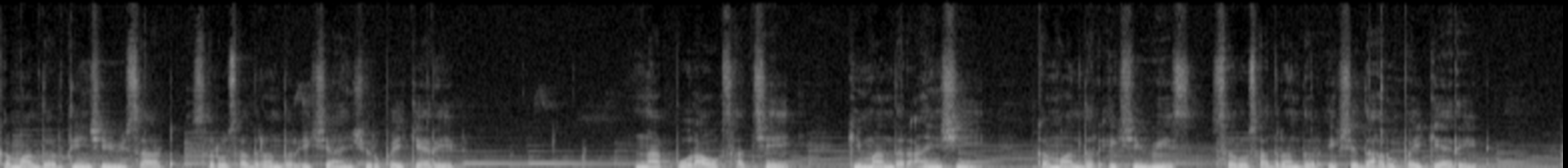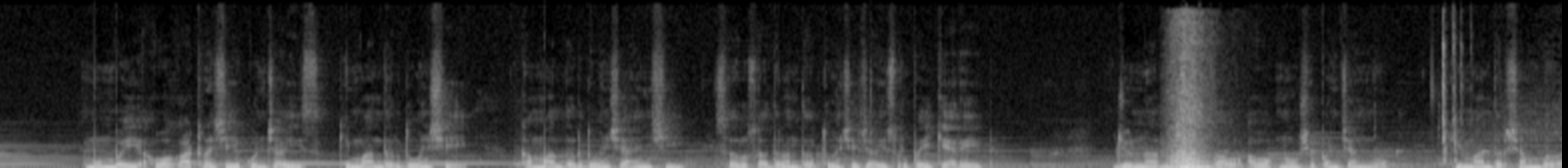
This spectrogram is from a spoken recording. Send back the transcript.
कमाल दर तीनशे वीस साठ सर्वसाधारण दर एकशे ऐंशी रुपये कॅरेट. नागपूर आवक सातशे किमान दर ऐंशी कमाल दर एकशे वीस सर्वसाधारण दर एकशे दहा रुपये कॅरेट. मुंबई आवक अठराशे एकोणचाळीस किमान दर दोनशे कमाल दर दोनशे ऐंशी सर्वसाधारण दर दोनशे चाळीस रुपये कॅरेट. जुन्नर नारायणगाव आवक नऊशे पंच्याण्णव किमान दर शंभर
